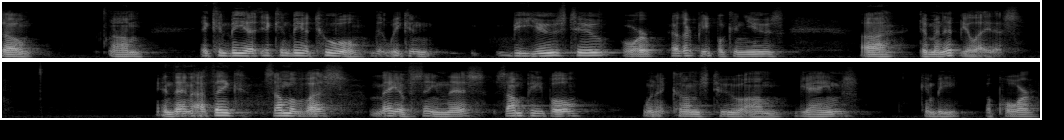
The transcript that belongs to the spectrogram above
So, Um, it can be a it can be a tool that we can be used to, or other people can use uh, to manipulate us. And then I think some of us may have seen this. Some people, when it comes to um, games, can be a poor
